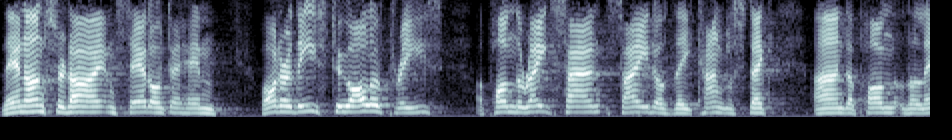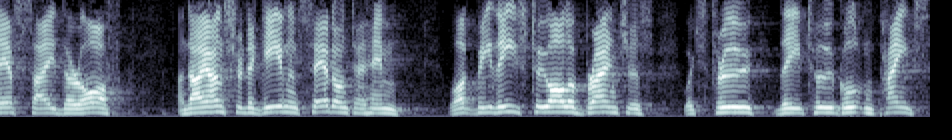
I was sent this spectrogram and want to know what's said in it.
Then answered I and said unto him, What are these two olive trees upon the right side of the candlestick and upon the left side thereof? And I answered again and said unto him, what be these two olive branches which through the two golden pipes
